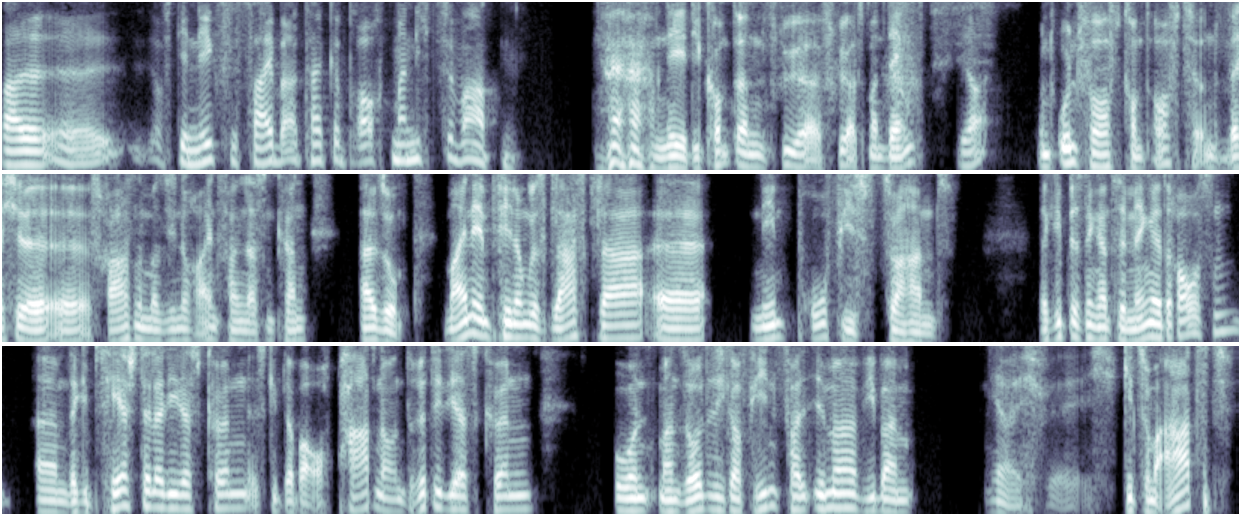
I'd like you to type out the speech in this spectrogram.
weil äh, auf die nächste Cyberattacke braucht man nicht zu warten. nee, die kommt dann früher, früher als man denkt. Ja. Und unverhofft kommt oft und welche äh, Phrasen man sich noch einfallen lassen kann. Also, meine Empfehlung ist glasklar, äh, nehmt Profis zur Hand. Da gibt es eine ganze Menge draußen. Ähm, da gibt es Hersteller, die das können. Es gibt aber auch Partner und Dritte, die das können. Und man sollte sich auf jeden Fall immer, wie beim, ja, ich, ich gehe zum Arzt,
